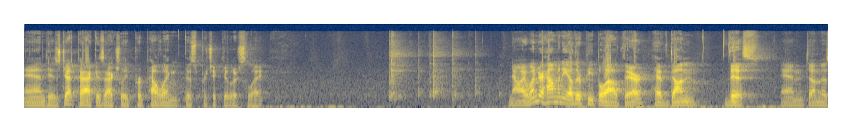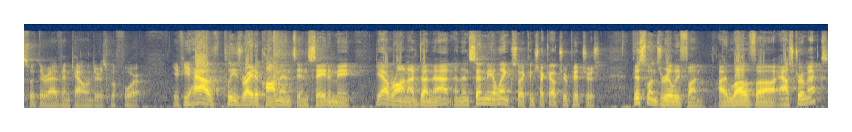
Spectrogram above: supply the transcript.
And his jetpack is actually propelling this particular sleigh. Now, I wonder how many other people out there have done this and done this with their advent calendars before. If you have, please write a comment and say to me, Yeah, Ron, I've done that. And then send me a link so I can check out your pictures. This one's really fun. I love uh, Astromechs,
